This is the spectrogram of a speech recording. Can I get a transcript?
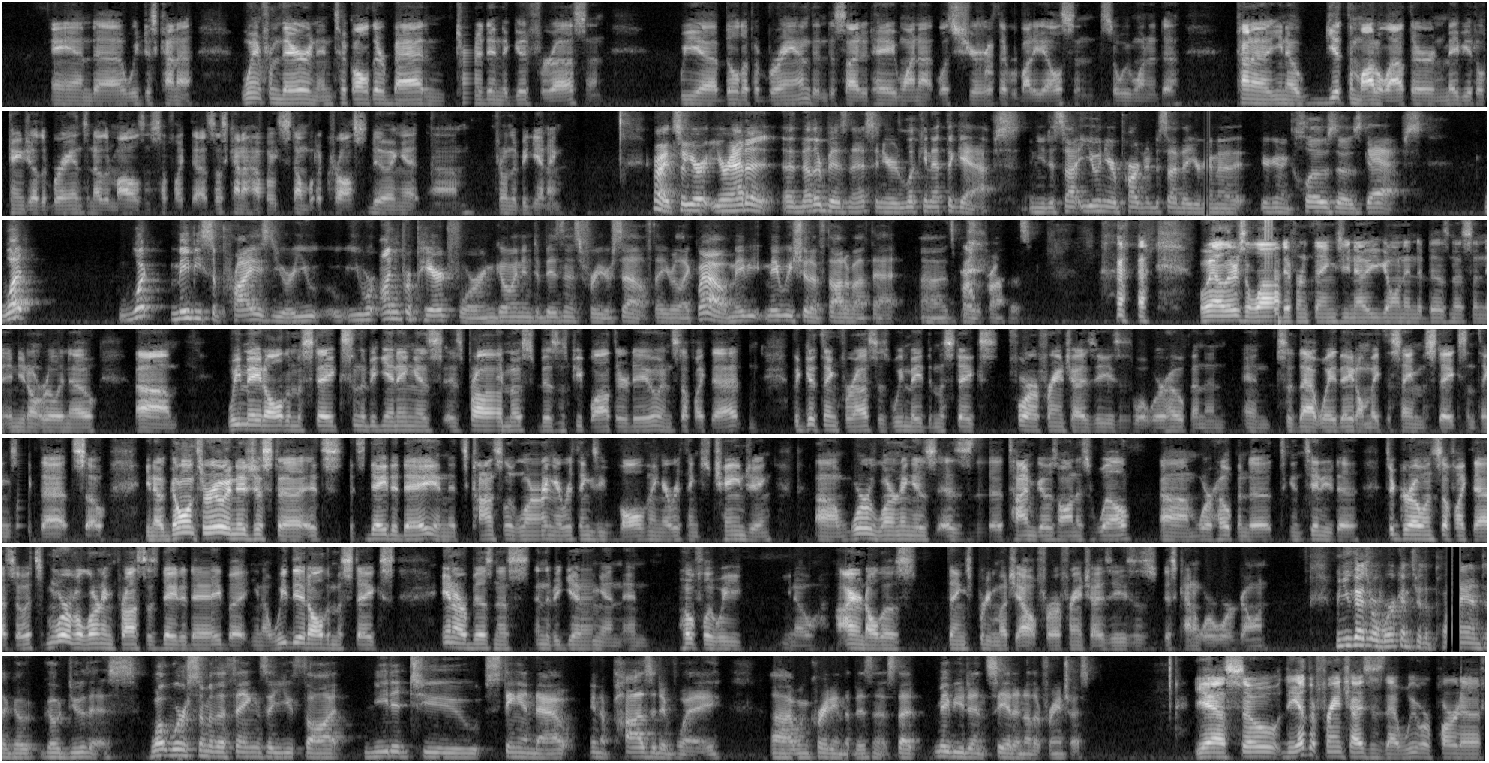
And uh, we just kind of went from there and, and, took all their bad and turned it into good for us. And we uh, built up a brand and decided, hey, why not? Let's share it with everybody else. And so we wanted to kind of, you know, get the model out there and maybe it'll change other brands and other models and stuff like that. So that's kind of how we stumbled across doing it um, from the beginning. All right, so you're you're at a, another business and you're looking at the gaps, and you decide you and your partner decide that you're gonna you're gonna close those gaps. What what maybe surprised you or you you were unprepared for in going into business for yourself that you were like wow maybe maybe we should have thought about that uh, as part of the process well there's a lot of different things you know you going into business and, and you don't really know um, we made all the mistakes in the beginning as as probably most business people out there do and stuff like that. The good thing for us is we made the mistakes for our franchisees is what we're hoping and and so that way they don't make the same mistakes and things like that. So, you know, going through and it's just uh it's it's day to day and it's constantly learning, everything's evolving, everything's changing. Um, we're learning as as the time goes on as well um, we're hoping to, to continue to to grow and stuff like that. So it's more of a learning process day to day. But you know, we did all the mistakes in our business in the beginning, and and hopefully we you know ironed all those things pretty much out for our franchisees. Is is kind of where we're going. When you guys were working through the plan to go go do this, what were some of the things that you thought needed to stand out in a positive way uh, when creating the business that maybe you didn't see at another franchise? Yeah. So the other franchises that we were part of,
